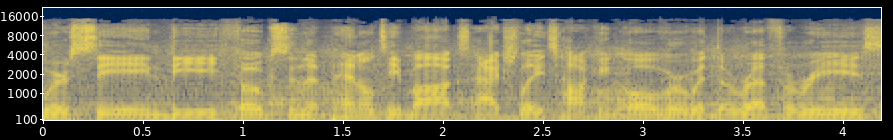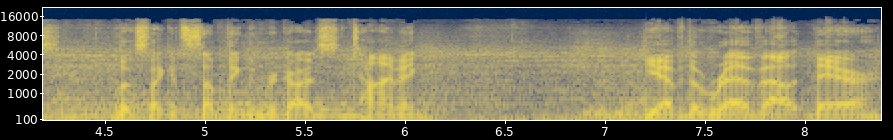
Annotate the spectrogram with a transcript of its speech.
We're seeing the folks in the penalty box actually talking over with the referees. Looks like it's something in regards to timing. You have the Rev out there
